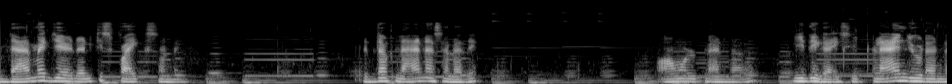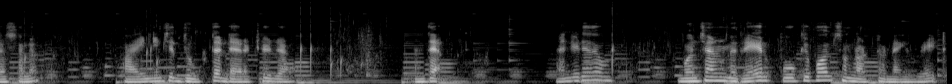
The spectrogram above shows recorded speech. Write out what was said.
డ్యామేజ్ చేయడానికి స్పైక్స్ ఉన్నాయి. పెద్ద ప్లాన్ అసలు అది? మామూలు ప్లాన్ కాదు. ఇది గైస్ ఈ ప్లాన్ చూడండి అసలు. పై నుంచి దుంకుతే డైరెక్ట్ అంతే. అండ్ ఇదేదో కొంచెం రేర్ పోకీబాల్స్ ఉన్నట్టున్నాయి. వెయిట్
